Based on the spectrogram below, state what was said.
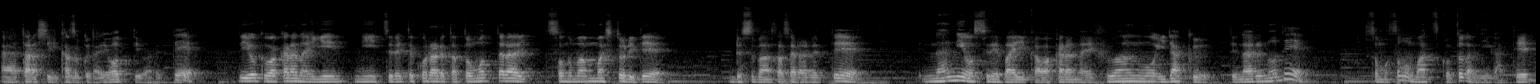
新しい家族だよって言われてでよくわからない家に連れてこられたと思ったらそのまんま一人で留守番させられて、何をすればいいかわからない不安を抱くってなるのでそもそも待つことが苦手って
